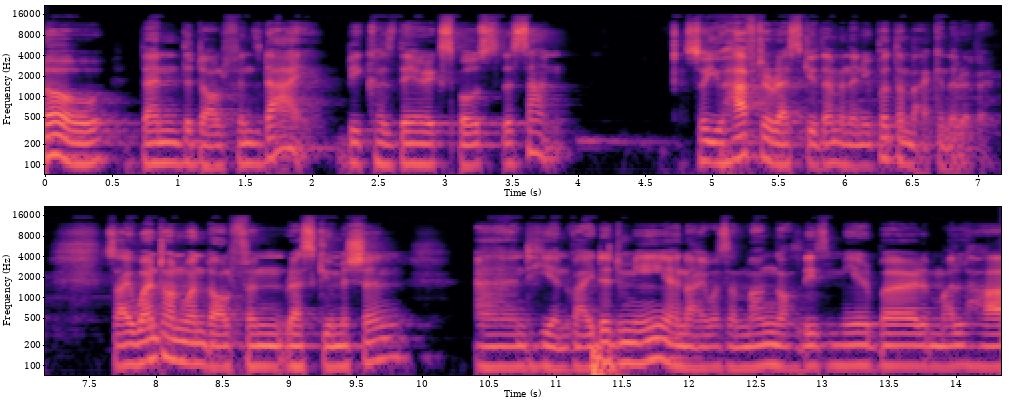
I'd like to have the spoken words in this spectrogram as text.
low then the dolphins die because they are expose the sun so you have to rescue them and you put them back in river so I went on one dolphin rescue mission and he invited me and I was among of these member ملحا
